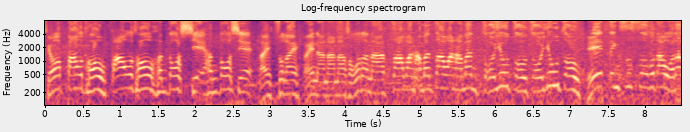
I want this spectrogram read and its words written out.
请我爆头爆头，很多血很多血，来出来来拿拿拿什么的拿，炸完他们炸完他们，左右走左右走，一定是射不到我的，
